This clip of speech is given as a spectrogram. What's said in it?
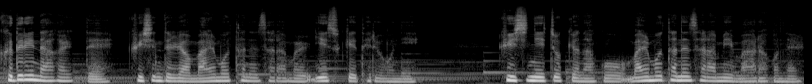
그들이 나갈 때 귀신 들려 말 못하는 사람을 예수께 데려오니 귀신이 쫓겨나고 말 못하는 사람이 말하거늘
